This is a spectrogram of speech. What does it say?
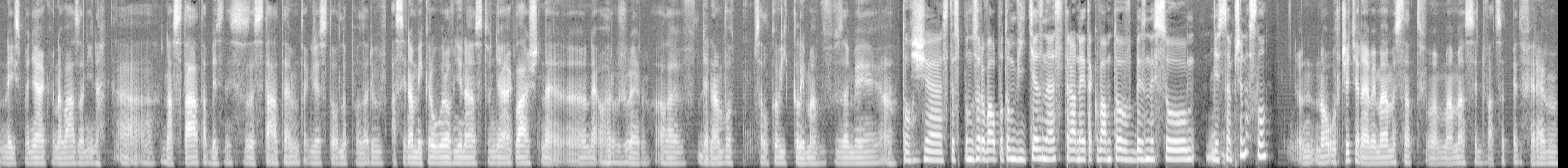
nejsme nějak navázaný na, na stát a biznis se státem, takže z tohohle pohledu asi na mikroúrovni nás to nějak zvlášť ne, neohrožuje, no. ale jde nám o celkový klima v zemi. A... To, že jste sponzoroval potom vítězné strany, tak vám to v biznisu nic nepřineslo? No určitě ne, my máme snad, máme asi 25 firm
